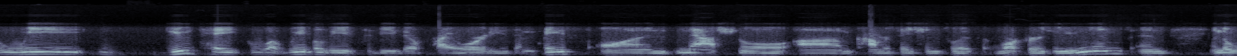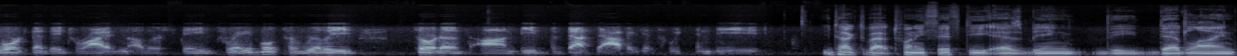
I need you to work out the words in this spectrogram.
we do take what we believe to be their priorities, and based on national um, conversations with workers' unions and and the work that they drive in other states, we're able to really sort of um, be the best advocates we can be. You talked about 2050 as being the deadline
